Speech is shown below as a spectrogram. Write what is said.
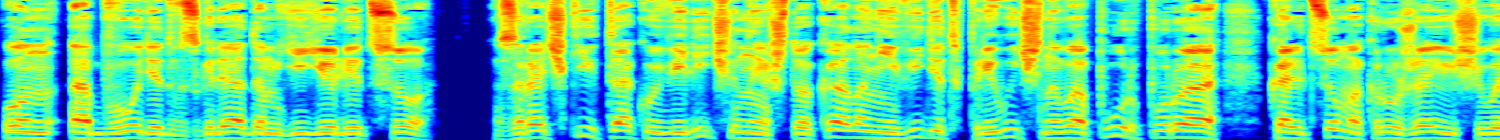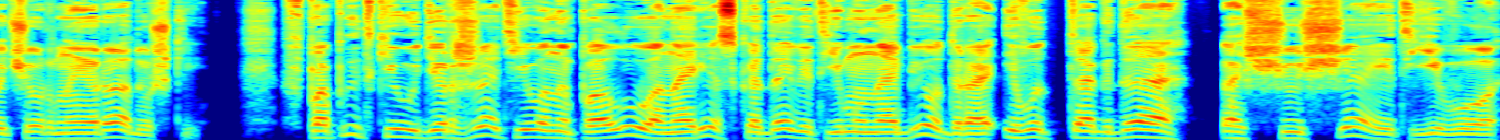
Он обводит взглядом ее лицо. Зрачки так увеличены, что Кала не видит привычного пурпура кольцом окружающего черные радужки. В попытке удержать его на полу она резко давит ему на бедра, и вот тогда ощущает его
